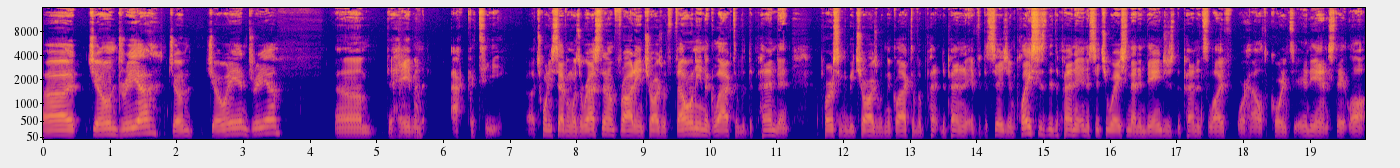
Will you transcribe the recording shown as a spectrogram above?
Uh, Joan Drea, Joan Joandrea um, DeHaven Akati, uh, 27, was arrested on Friday and charged with felony neglect of a dependent. A person can be charged with neglect of a dependent if a decision places the dependent in a situation that endangers the dependent's life or health, according to Indiana state law.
